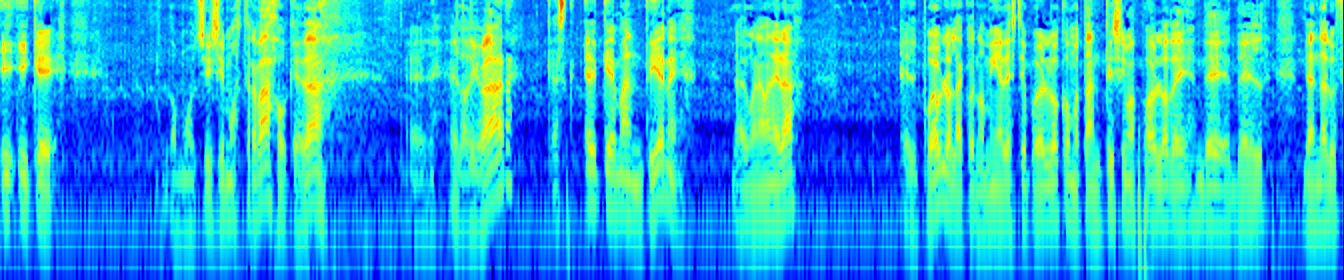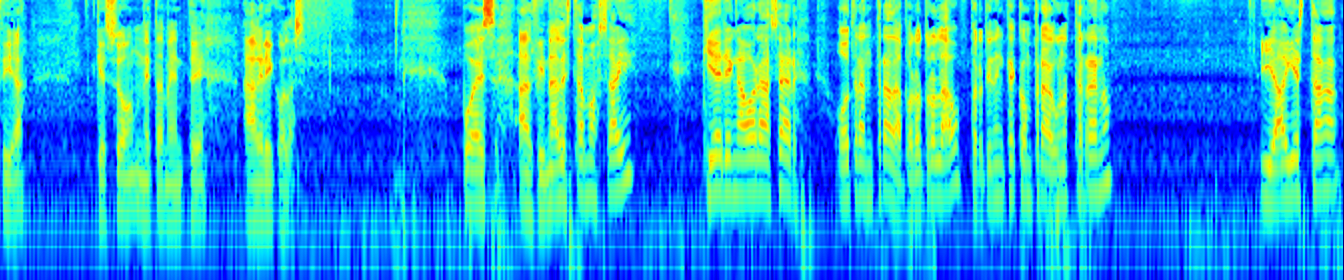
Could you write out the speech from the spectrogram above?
y, que los muchísimos trabajos que da el olivar, que es el que mantiene de alguna manera el pueblo, la economía de este pueblo, como tantísimos pueblos de, de Andalucía, que son netamente agrícolas. Pues al final estamos ahí. Quieren ahora hacer otra entrada por otro lado, pero tienen que comprar unos terrenos y ahí están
